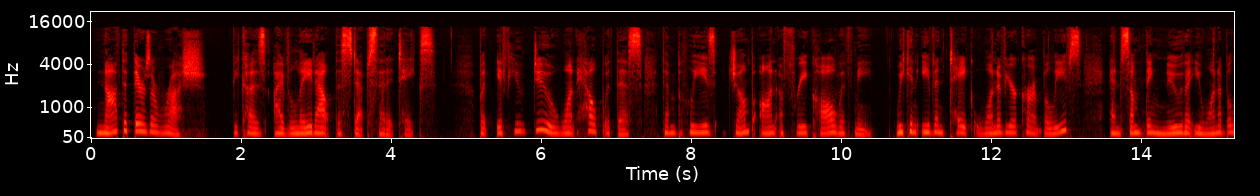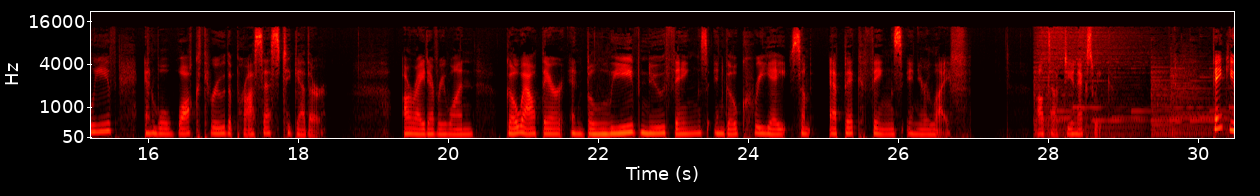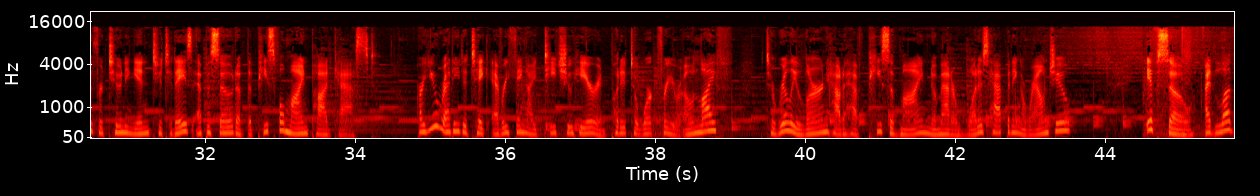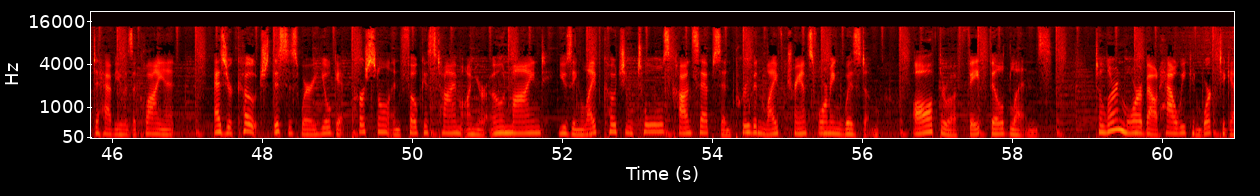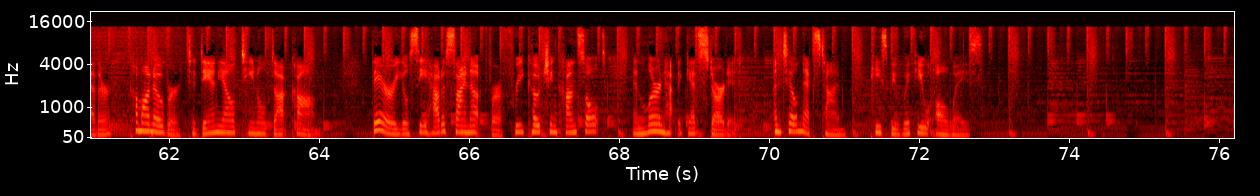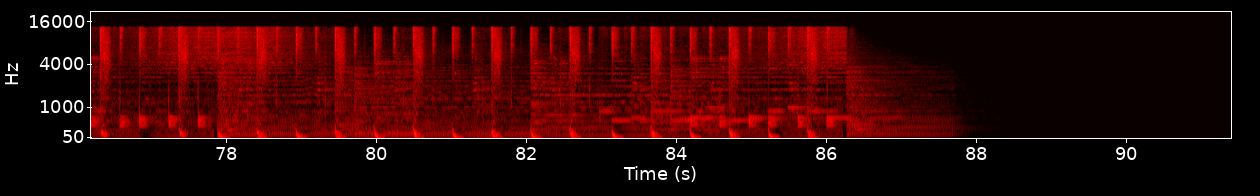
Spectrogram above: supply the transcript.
Not that there's a rush, because I've laid out the steps that it takes. But if you do want help with this, then please jump on a free call with me. We can even take one of your current beliefs and something new that you want to believe, and we'll walk through the process together. All right, everyone, go out there and believe new things and go create some epic things in your life. I'll talk to you next week. Thank you for tuning in to today's episode of the Peaceful Mind Podcast. Are you ready to take everything I teach you here and put it to work for your own life? To really learn how to have peace of mind no matter what is happening around you? If so, I'd love to have you as a client. As your coach, this is where you'll get personal and focused time on your own mind using life coaching tools, concepts, and proven life transforming wisdom, all through a faith filled lens. To learn more about how we can work together, come on over to daniellethienel.com. There, you'll see how to sign up for a free coaching consult and learn how to get started. Until next time, peace be with you always.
